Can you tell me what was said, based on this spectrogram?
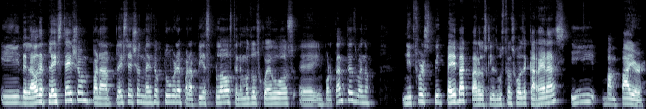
Y del lado de PlayStation, para PlayStation mes de octubre, para PS Plus, tenemos dos juegos eh, importantes. Bueno, Need for Speed Payback para los que les gustan los juegos de carreras y Vampire,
